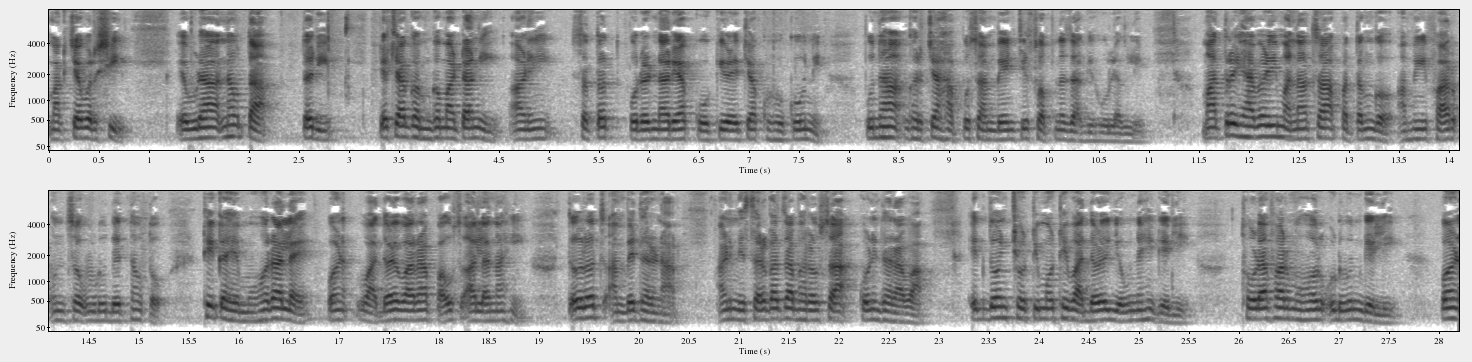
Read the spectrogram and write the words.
मागच्या वर्षी एवढा नव्हता तरी त्याच्या घमघमाटानी आणि सतत ओरडणाऱ्या कोकिळेच्या खोकोने पुन्हा घरच्या हापूस आंब्यांची स्वप्न जागी होऊ लागली. मात्र ह्यावेळी मनाचा पतंग आम्ही फार उंच उडू देत नव्हतो. ठीक आहे मोहर आलाय पण वादळवारा पाऊस आला नाही तरच आंबे धरणार आणि निसर्गाचा भरोसा कोणी धरावा? एक दोन छोटी मोठी वादळं येऊनही गेली. थोडाफार मोहर उडवून गेली. पण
